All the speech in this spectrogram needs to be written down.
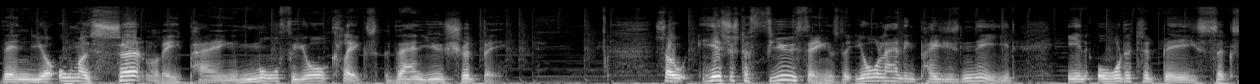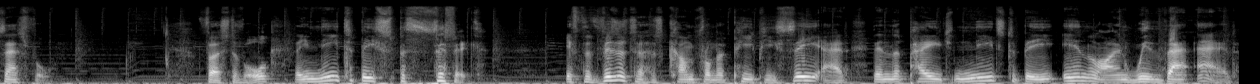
then you're almost certainly paying more for your clicks than you should be. So here's just a few things that your landing pages need in order to be successful. First of all, they need to be specific. If the visitor has come from a PPC ad, then the page needs to be in line with that ad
